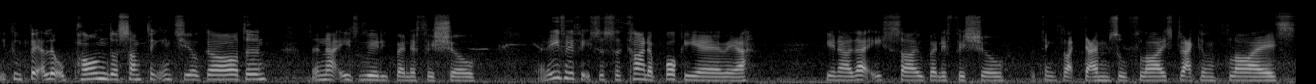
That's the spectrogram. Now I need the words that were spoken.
you can fit a little pond or something into your garden, then that is really beneficial. And even if it's just a kind of boggy area, you know, that is so beneficial things like damselflies, dragonflies.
